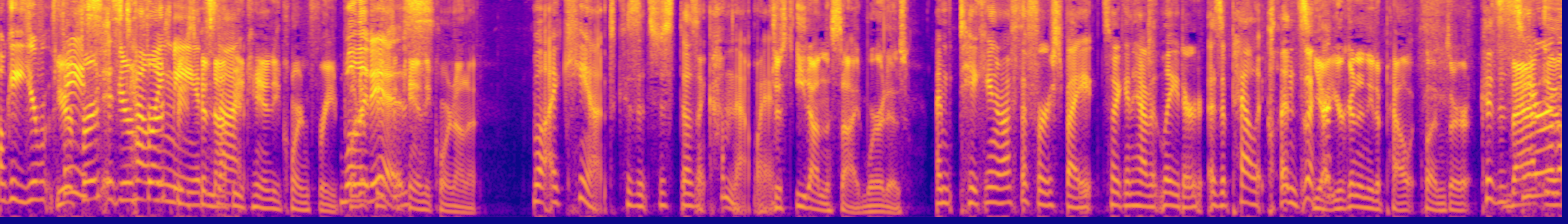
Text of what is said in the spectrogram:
Okay, your, Your face first, is your telling first me piece it's cannot not. be candy corn free. Well, Put a piece is. of candy corn on it. well, I can't because it just doesn't come that way. Just eat on the side where it is. I'm taking off the first bite so I can have it later as a palate cleanser. Yeah, you're gonna need a palate cleanser 'Cause it's That is terrible.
